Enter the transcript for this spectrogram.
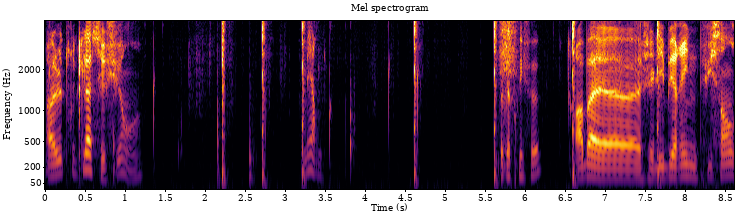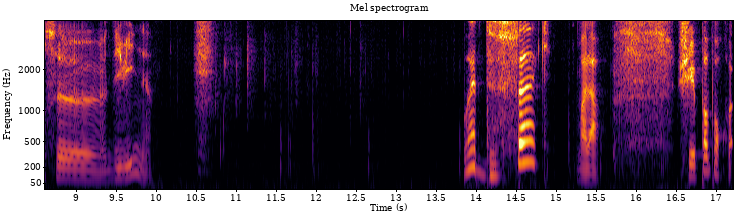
Ah le truc là c'est chiant. Hein. Merde. Pris feu. Ah bah euh, j'ai libéré une puissance euh, divine. What the fuck? Voilà. Je sais pas pourquoi.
